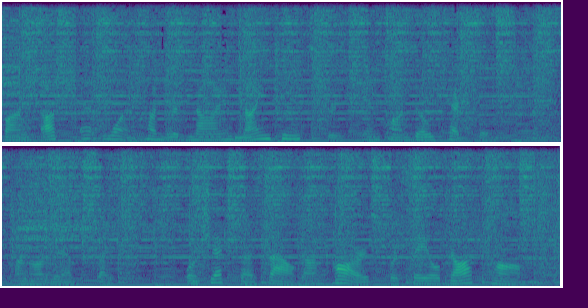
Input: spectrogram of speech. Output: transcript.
Find us at 109 19th Street in Hondo, Texas on our website or check us out on carsforsale.com.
